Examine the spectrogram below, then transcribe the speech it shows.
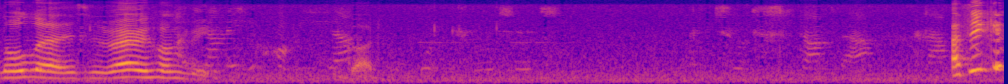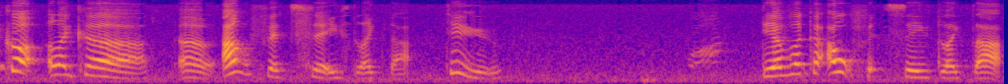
Lola is very hungry. God. I think you got like a, outfit saved like that. Do you? What? Do you have like an outfit saved like that?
